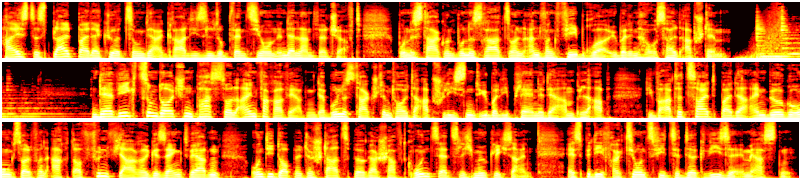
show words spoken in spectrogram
Heißt, es bleibt bei der Kürzung der Agrardieselsubvention in der Landwirtschaft. Bundestag und Bundesrat sollen Anfang Februar über den Haushalt abstimmen. Der Weg zum deutschen Pass soll einfacher werden. Der Bundestag stimmt heute abschließend über die Pläne der Ampel ab. Die Wartezeit bei der Einbürgerung soll von acht auf fünf Jahre gesenkt werden und die doppelte Staatsbürgerschaft grundsätzlich möglich sein. SPD-Fraktionsvize Dirk Wiese im ersten.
